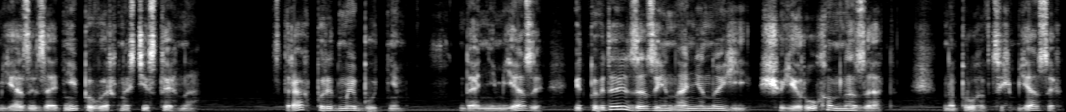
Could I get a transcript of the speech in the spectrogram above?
М'язи задньої поверхності стегна. Страх перед майбутнім. Дані м'язи відповідають за згинання ноги, що є рухом назад. Напруга в цих м'язах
